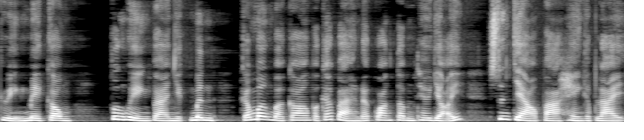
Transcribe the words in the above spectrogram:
chuyện Mê Công. Phương Huyền và Nhật Minh Cảm ơn bà con và các bạn đã quan tâm theo dõi. Xin chào và hẹn gặp lại.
